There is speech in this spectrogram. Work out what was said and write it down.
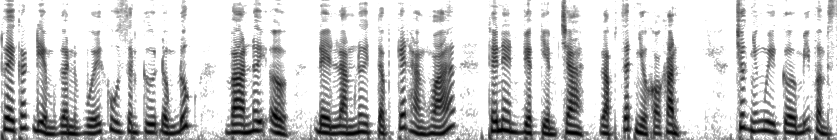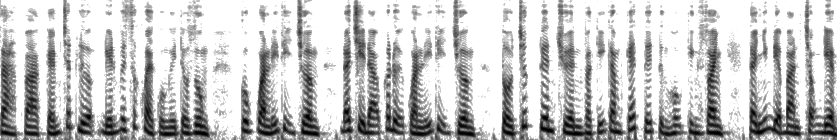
thuê các điểm gần với khu dân cư đông đúc và nơi ở để làm nơi tập kết hàng hóa, thế nên việc kiểm tra gặp rất nhiều khó khăn. Trước những nguy cơ mỹ phẩm giả và kém chất lượng đến với sức khỏe của người tiêu dùng, Cục Quản lý thị trường đã chỉ đạo các đội quản lý thị trường tổ chức tuyên truyền và ký cam kết tới từng hộ kinh doanh tại những địa bàn trọng điểm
